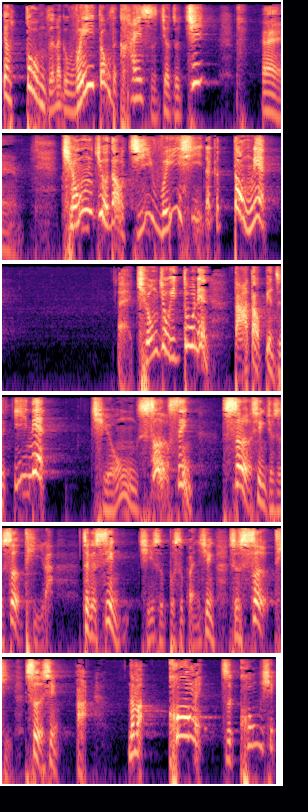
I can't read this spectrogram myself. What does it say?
要动的那个微动的开始叫做机，哎。穷就到极维系那个动念，哎，穷就一多念达到变成一念，穷色性，色性就是色体了。这个性其实不是本性，是色体色性啊。那么空呢，是空性。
